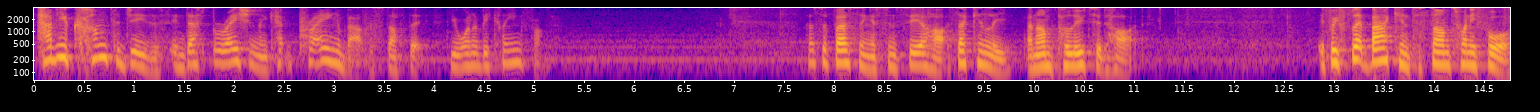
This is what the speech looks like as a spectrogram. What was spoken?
have you come to Jesus in desperation and kept praying about the stuff that you want to be clean from? That's the first thing, a sincere heart. Secondly, an unpolluted heart. If we flip back into Psalm 24,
